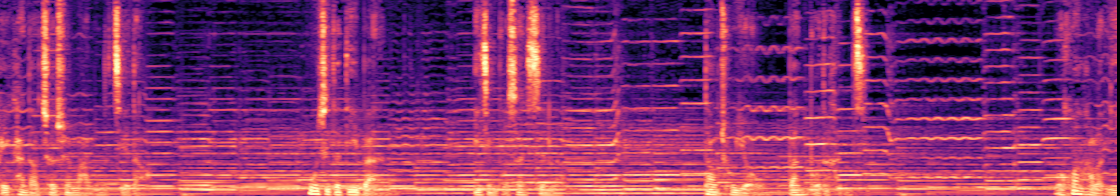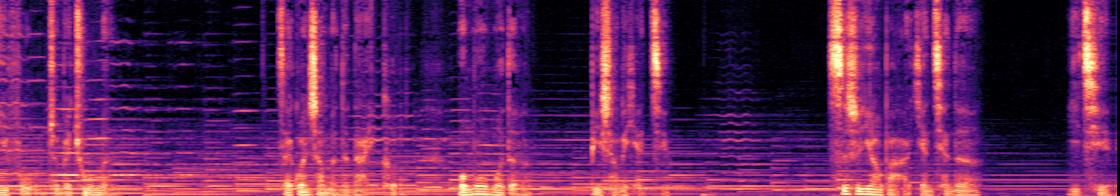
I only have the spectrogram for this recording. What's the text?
可以看到车水马龙的街道。木质的地板已经不算新了，到处有斑驳的痕迹。我换好了衣服，准备出门。在关上门的那一刻，我默默地闭上了眼睛，似是要把眼前的一切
